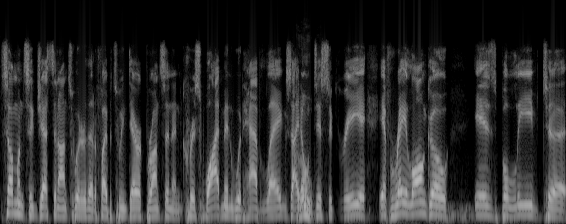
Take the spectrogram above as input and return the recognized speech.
Someone suggested on Twitter that a fight between Derek Brunson and Chris Weidman would have legs. I don't disagree. If Ray Longo is believed to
